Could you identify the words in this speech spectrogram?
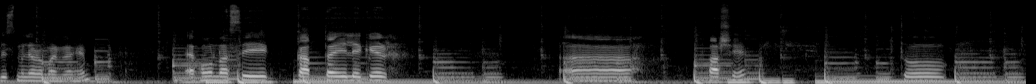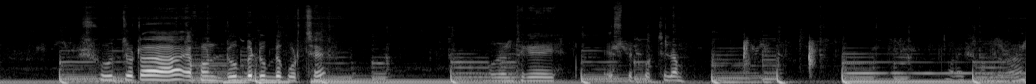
বিসমিল্লা রহমান রাহিম। এখন আছি কাপ্তাই লেকের পাশে। তো সূর্যটা এখন ডুববে ডুববে করছে ওখান থেকে এক্সপেক্ট করছিলাম। অনেক সুন্দর হ্যাঁ?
